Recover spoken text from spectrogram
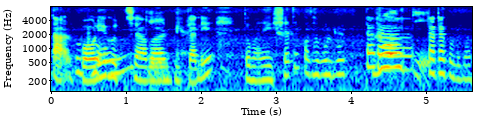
তারপরে হচ্ছে আবার বিকালে তোমাদের সাথে কথা বলব। টাটা! টাটা করে দাও।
